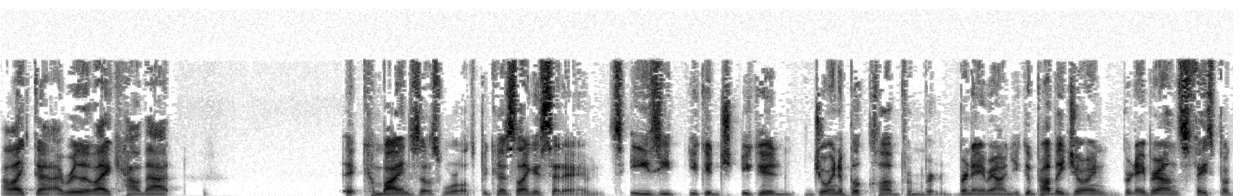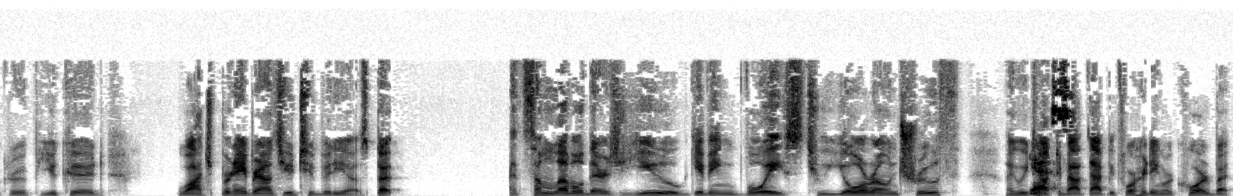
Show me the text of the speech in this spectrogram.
I like that. I really like how that it combines those worlds because, like I said, it's easy. You could you could join a book club from Brene Brown. You could probably join Brene Brown's Facebook group. You could watch Brene Brown's YouTube videos. But at some level, there's you giving voice to your own truth. Like we yes. talked about that before hitting record, but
